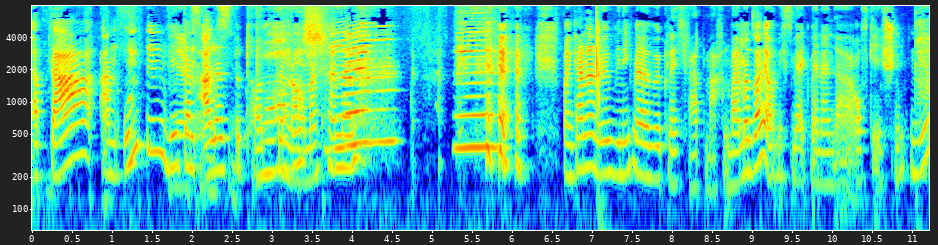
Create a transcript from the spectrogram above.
ab da an unten wird dann Merkst du alles betäubt. Boah, genau, man kann dann man kann dann irgendwie nicht mehr wirklich was machen, weil man soll ja auch nichts merken, wenn einem da aufgeschnitten wird.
